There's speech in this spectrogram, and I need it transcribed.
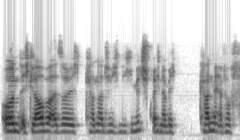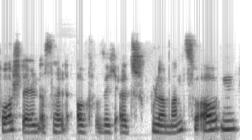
Und ich glaube, also ich kann natürlich nicht mitsprechen, aber ich kann mir einfach vorstellen, dass halt auch sich als schwuler Mann zu outen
